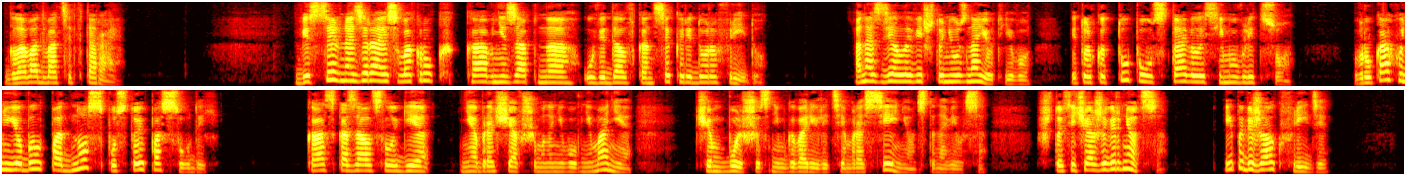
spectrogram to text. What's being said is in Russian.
Глава двадцать вторая. Бесцельно озираясь вокруг, Ка внезапно увидал в конце коридора Фриду. Она сделала вид, что не узнает его, и только тупо уставилась ему в лицо. В руках у нее был поднос с пустой посудой. Ка сказал слуге, не обращавшему на него внимания, чем больше с ним говорили, тем рассеяннее он становился, что сейчас же вернется, и побежал к Фриде.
